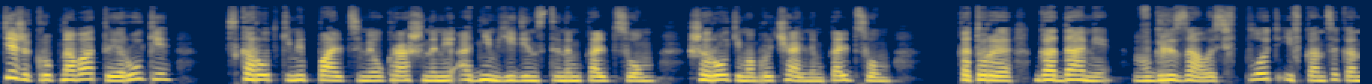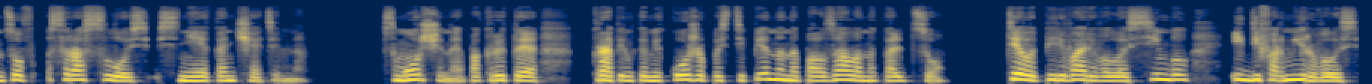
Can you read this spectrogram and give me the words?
те же крупноватые руки с короткими пальцами, украшенными одним единственным кольцом, широким обручальным кольцом, которое годами вгрызалось в плоть и в конце концов срослось с ней окончательно. Сморщенная, покрытая крапинками кожа постепенно наползала на кольцо. Тело переваривало символ и деформировалось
